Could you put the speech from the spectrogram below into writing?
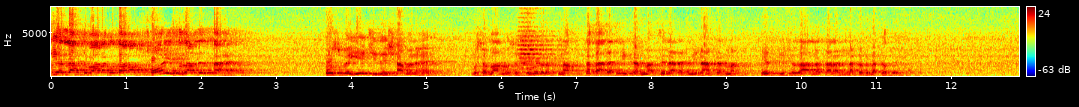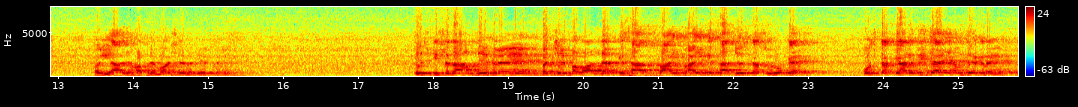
کی اللہ تبارک و تعالیٰ فوری سزا اس میں یہ چیزیں شامل ہیں، مسلمانوں سے بغض رکھنا، قطع رحمی کرنا، سلا رحمی نہ کرنا، اس کی سزا اللہ تعالیٰ نقد نقد دیتا اور یہ آج ہم اپنے معاشرے میں دیکھ رہے ہیں۔ اس کی سزا ہم دیکھ رہے ہیں، بچے والدین کے ساتھ، بھائی بھائی کے ساتھ جو اس کا سلوک ہے، اس کا کیا نتیجہ ہے ہم دیکھ رہے ہیں۔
